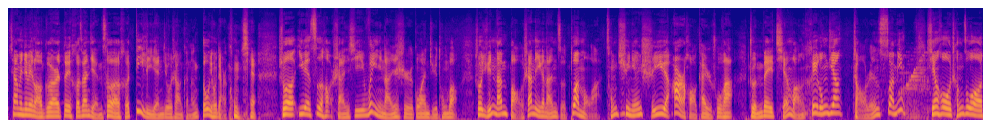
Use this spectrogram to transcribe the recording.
下面这位老哥对核酸检测和地理研究上可能都有点贡献。说一月四号，陕西渭南市公安局通报说，云南保山的一个男子段某啊，从去年十一月二号开始出发，准备前往黑龙江找人算命，先后乘坐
